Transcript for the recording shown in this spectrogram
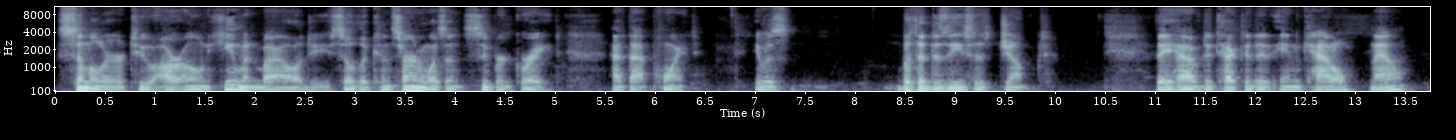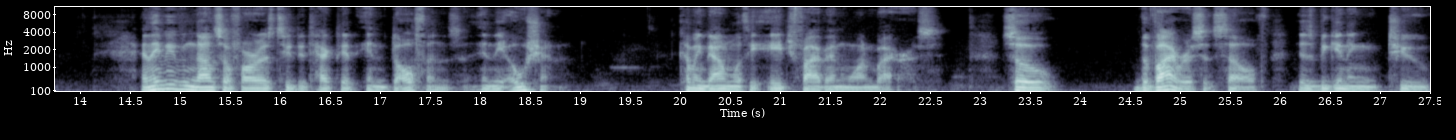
similar to our own human biology. So the concern wasn't super great at that point. It was but the disease has jumped. They have detected it in cattle now, and they've even gone so far as to detect it in dolphins in the ocean, coming down with the H5N1 virus. So the virus itself is beginning to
